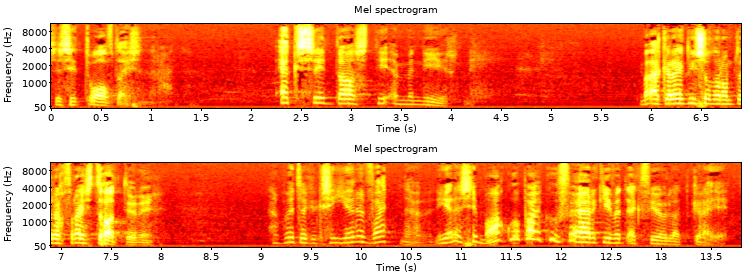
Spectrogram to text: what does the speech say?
Sy sê R12000. Ek sê daar's nie 'n manier nie. Maar ek ry nie sonder om terug Vrystaat toe nie. Nou weet ek ek sê Here, wat nou? Die Here sê maak oop daai koevertjie wat ek vir jou laat kry het.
